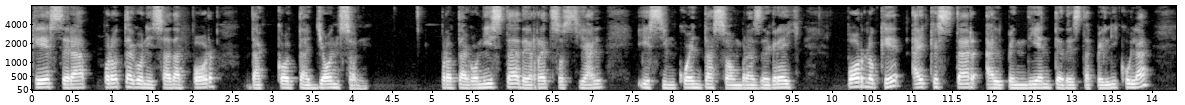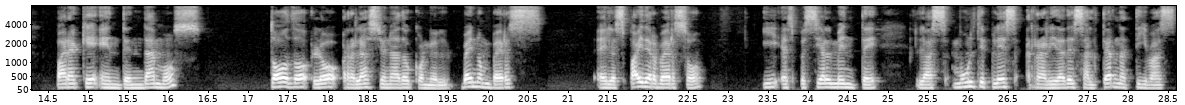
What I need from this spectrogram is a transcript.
que será protagonizada por Dakota Johnson, protagonista de Red Social y 50 Sombras de Grey, por lo que hay que estar al pendiente de esta película para que entendamos todo lo relacionado con el Venomverse, el Spider-Verse y especialmente las múltiples realidades alternativas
